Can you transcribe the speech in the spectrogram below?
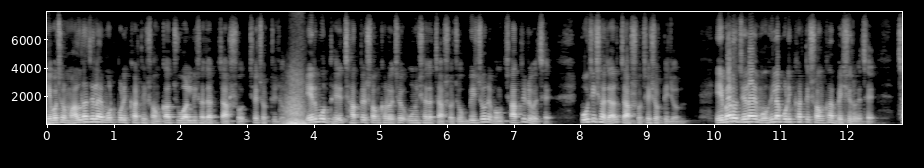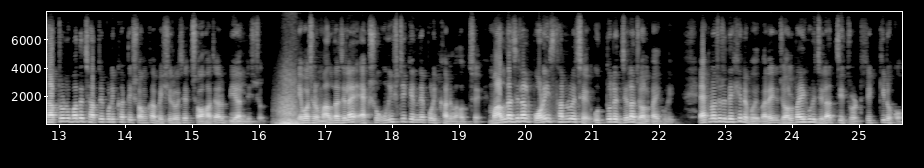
এবছর মালদা জেলায় মোট পরীক্ষার্থীর সংখ্যা চুয়াল্লিশ হাজার চারশো ছেষট্টি জন। এর মধ্যে ছাত্রের সংখ্যা রয়েছে উনিশ হাজার চারশো চব্বিশ জন এবং ছাত্রী রয়েছে পঁচিশ হাজার চারশো ছেষট্টি জন। এবারও জেলায় মহিলা পরীক্ষার্থীর সংখ্যা বেশি রয়েছে। ছাত্র অনুপাতে ছাত্রী পরীক্ষার্থীর সংখ্যা বেশি রয়েছে ছ হাজার বিয়াল্লিশ জন। এবছর মালদা জেলায় একশো উনিশটি কেন্দ্রে পরীক্ষা নেওয়া হচ্ছে। মালদা জেলার পরেই স্থান রয়েছে উত্তরের জেলা জলপাইগুড়ি। এক নজরে দেখে নেব এবারে জলপাইগুড়ি জেলার চিত্রটি কীরকম।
